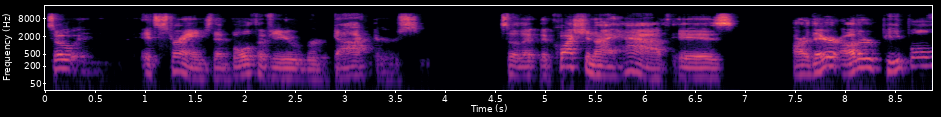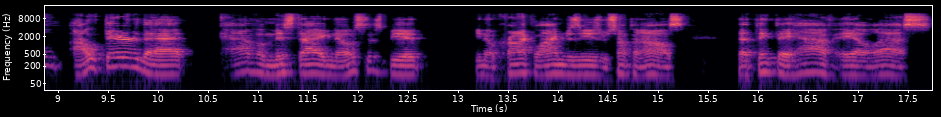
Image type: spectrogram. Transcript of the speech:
So it's strange that both of you were doctors so the, the question I have is are there other people out there that have a misdiagnosis, be it, you know, chronic Lyme disease or something else, that think they have ALS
